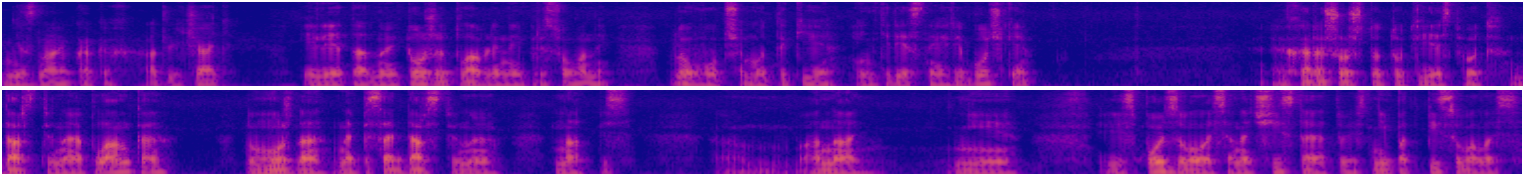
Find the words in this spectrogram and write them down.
не знаю, как их отличать. Или это одно и то же, плавленый и прессованный. Ну, в общем, вот такие интересные грибочки. Хорошо, что тут есть вот дарственная планка. Ну, можно написать дарственную надпись. Эм, Она не использовалась, она чистая, то есть не подписывалась.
